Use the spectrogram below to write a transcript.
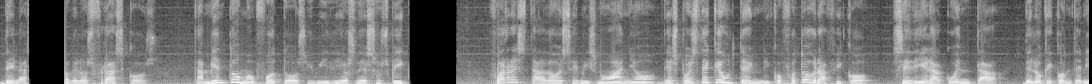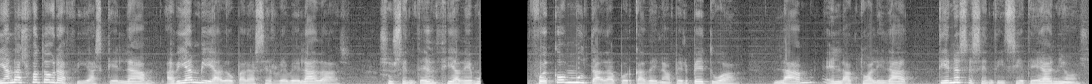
de la de los frascos. También tomó fotos y vídeos de sus víctimas. Fue arrestado ese mismo año después de que un técnico fotográfico se diera cuenta de lo que contenían las fotografías que Lam había enviado para ser reveladas. Su sentencia de muerte fue conmutada por cadena perpetua. Lam, en la actualidad, tiene 67 años.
